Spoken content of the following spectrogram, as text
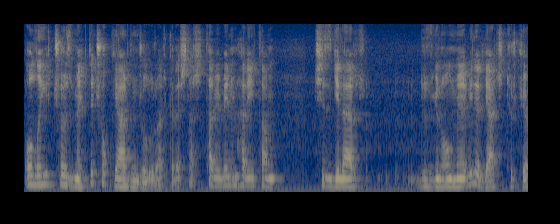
olayı çözmekte çok yardımcı olur arkadaşlar. Tabii benim haritam çizgiler düzgün olmayabilir. Gerçi Türkiye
